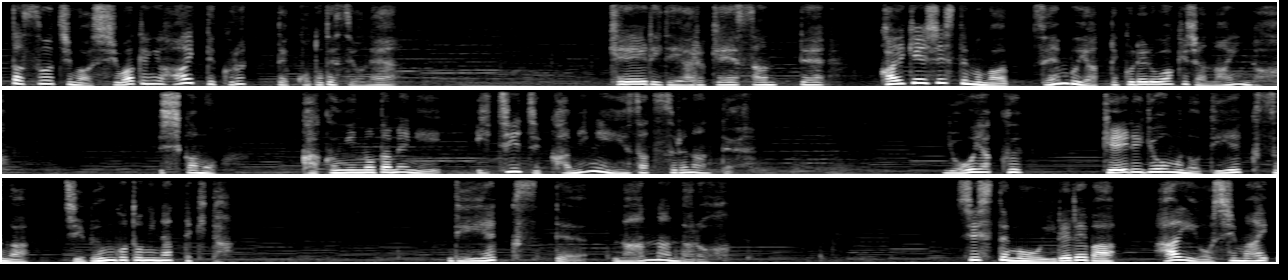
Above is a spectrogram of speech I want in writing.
った数値が仕分けに入ってくるってことですよね。経理でやる計算って会計システムが全部やってくれるわけじゃないんだ。しかも確認のためにいちいち紙に印刷するなんて。ようやく経理業務の DX が自分ごとになってきた。DX って何なんだろう。システムを入れればはいおしまい。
